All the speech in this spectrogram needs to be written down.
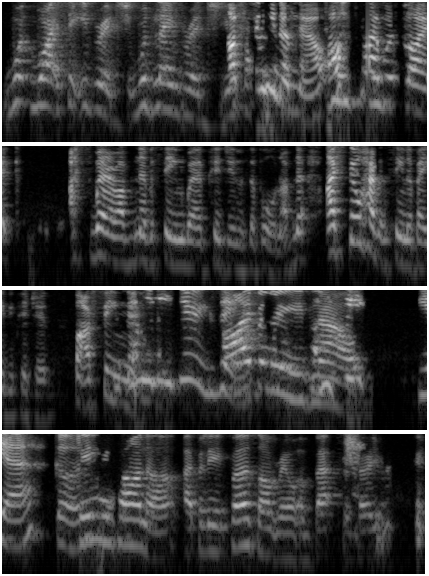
White City Bridge, Wood Lane Bridge? I've seen them now. After I was like, I swear I've never seen where pigeons are born. I've ne- I still haven't seen a baby pigeon, but I've seen them. They do exist. I believe now. Yeah, good. Being in Ghana, I believe birds aren't real and bats are very real.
